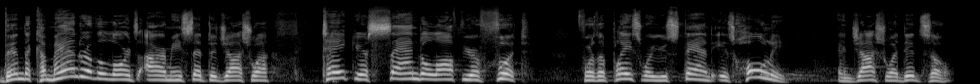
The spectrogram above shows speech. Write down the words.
Then the commander of the Lord's army said to Joshua, Take your sandal off your foot, for the place where you stand is holy. And Joshua did so.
